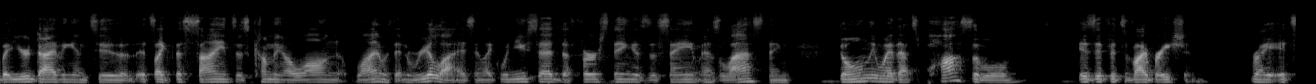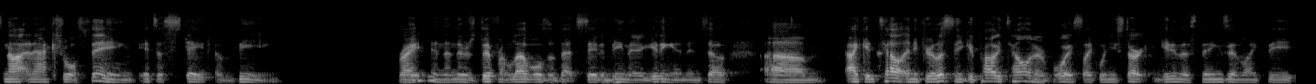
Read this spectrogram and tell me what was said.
but you're diving into it's like the science is coming along line with it and realizing like when you said the first thing is the same as the last thing the only way that's possible is if it's vibration right? It's not an actual thing it's a state of being right? Mm-hmm. and then there's different levels of that state of being that you're getting in. And so um i could tell and if you're listening you could probably tell in her voice like when you start getting those things in like the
